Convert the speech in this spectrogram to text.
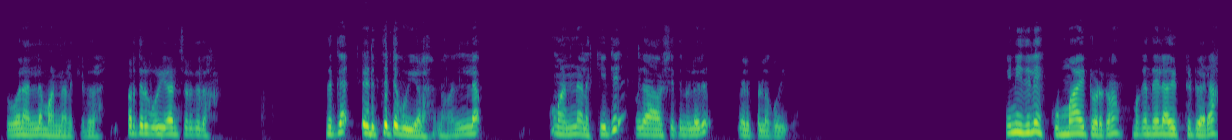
ഇതുപോലെ നല്ല മണ്ണ് ഇളക്കിയിടുക. ഇപ്പുറത്തെ ഒരു കുഴി കാണിച്ചു കൊടുക്കുക ഇതൊക്കെ എടുത്തിട്ട് കുഴികളാണ് നല്ല മണ്ണ് ഇളക്കിയിട്ട് ഒരു ആവശ്യത്തിനുള്ളൊരു വലുപ്പമുള്ള കുഴി. ഇനി ഇതിൽ കുമ്മായിട്ട് കൊടുക്കണം. നമുക്ക് എന്തായാലും അത് ഇട്ടിട്ട് വരാം.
